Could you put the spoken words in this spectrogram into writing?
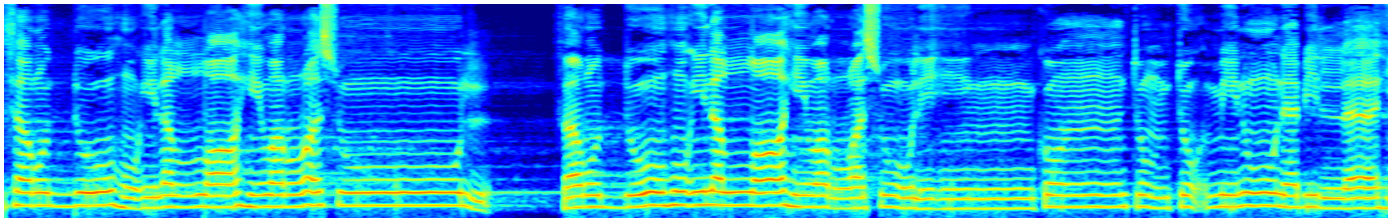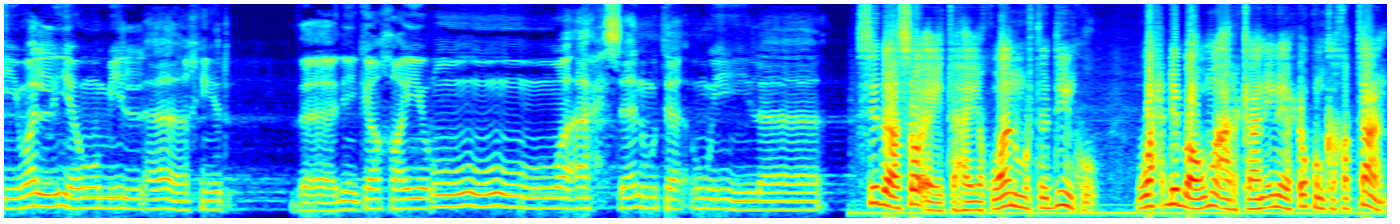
فردوه إلى الله والرسول فردوه إلى الله والرسول إن كنتم تؤمنون بالله واليوم الآخر. ذلك خير وأحسن تأويلا. sidaasoo ay tahay ikhwaan murtadiinku wax dhiba uma arkaan inay xukunka qabtaan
